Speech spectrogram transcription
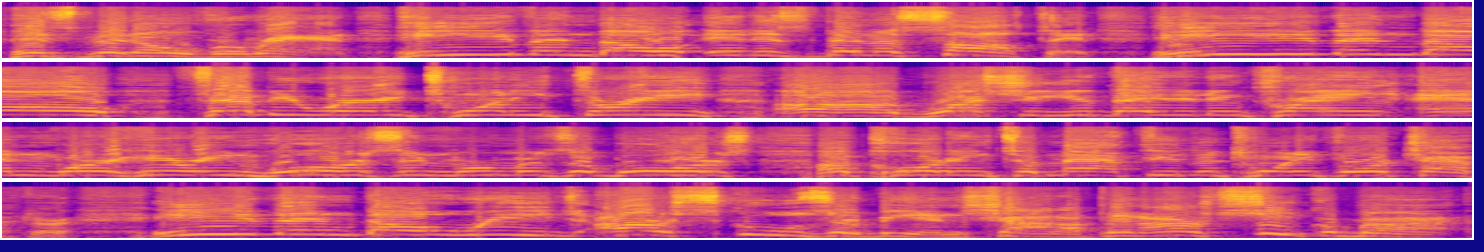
has been overran, even though it has been assaulted, even though February 23, uh, Russia invaded Ukraine, and we're hearing wars and rumors of wars according to Matthew the 24th chapter. Even though we our schools are being shot up and our supermar-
